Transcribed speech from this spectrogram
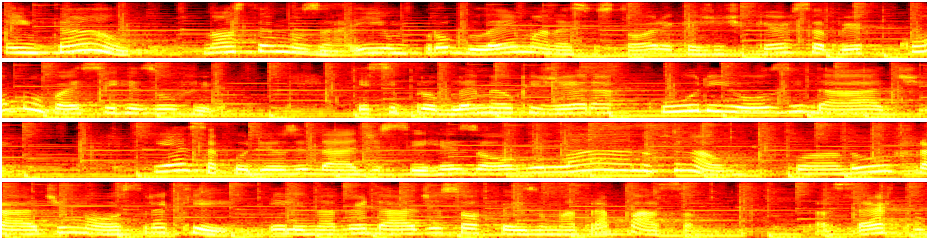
Então, nós temos aí um problema nessa história que a gente quer saber como vai se resolver. Esse problema é o que gera curiosidade. E essa curiosidade se resolve lá no final, quando o frade mostra que ele na verdade só fez uma trapaça, tá certo?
